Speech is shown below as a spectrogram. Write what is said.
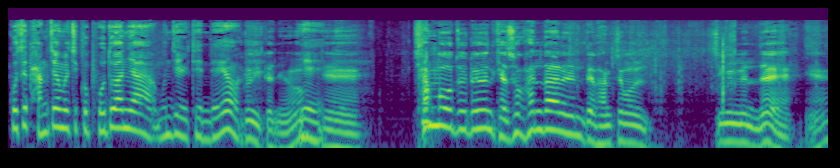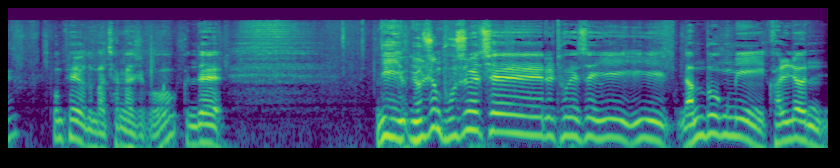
곳에 방점을 찍고 보도하냐 문제일 텐데요. 그러니까요. 예. 예. 참모들은 계속 한다는데 방점을 찍는데 예. 폼페이오도 마찬가지고. 근데 이 요즘 보수 매체를 통해서 이, 이 남북미 관련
